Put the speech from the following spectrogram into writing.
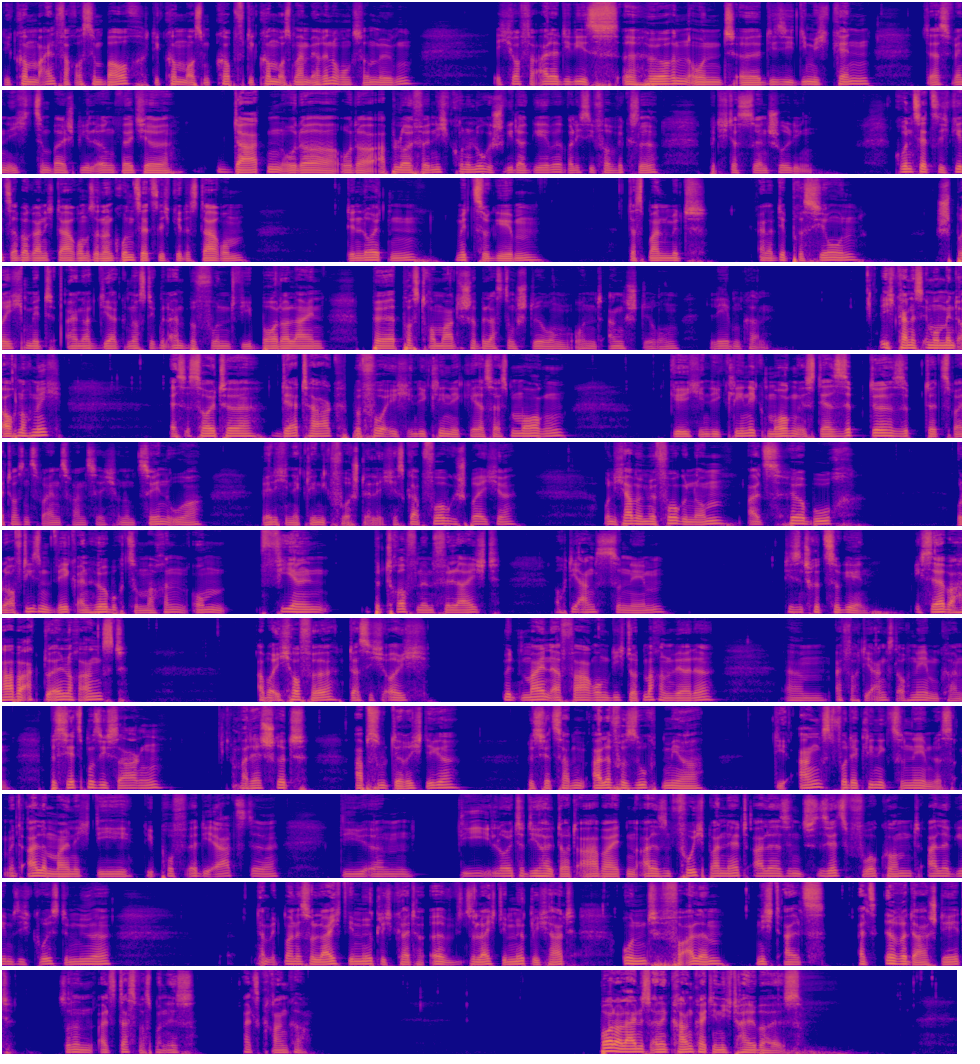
Die kommen einfach aus dem Bauch, die kommen aus dem Kopf, die kommen aus meinem Erinnerungsvermögen. Ich hoffe, alle, die dies äh, hören und äh, die, die mich kennen, dass wenn ich zum Beispiel irgendwelche Daten oder, oder Abläufe nicht chronologisch wiedergebe, weil ich sie verwechsel, bitte ich das zu entschuldigen. Grundsätzlich geht es aber gar nicht darum, sondern grundsätzlich geht es darum, den Leuten mitzugeben, dass man mit einer Depression, sprich mit einer Diagnostik, mit einem Befund wie Borderline, posttraumatische Belastungsstörung und Angststörung leben kann. Ich kann es im Moment auch noch nicht. Es ist heute der Tag, bevor ich in die Klinik gehe. Das heißt, morgen gehe ich in die Klinik. Morgen ist der 7.7.2022 und um 10 Uhr werde ich in der Klinik vorstellig. Es gab Vorgespräche und ich habe mir vorgenommen, als Hörbuch oder auf diesem Weg ein Hörbuch zu machen, um vielen Betroffenen vielleicht auch die Angst zu nehmen, diesen Schritt zu gehen. Ich selber habe aktuell noch Angst aber ich hoffe, dass ich euch mit meinen Erfahrungen, die ich dort machen werde, ähm, einfach die Angst auch nehmen kann. Bis jetzt muss ich sagen, war der Schritt absolut der richtige. Bis jetzt haben alle versucht, mir die Angst vor der Klinik zu nehmen. Das mit allem meine ich die, die, Prof äh, die Ärzte, die, ähm, die Leute, die halt dort arbeiten. Alle sind furchtbar nett, alle sind sehr zuvorkommend, alle geben sich größte Mühe damit man es so leicht wie möglich, äh, so leicht wie möglich hat und vor allem nicht als, als irre dasteht, sondern als das, was man ist, als Kranker. Borderline ist eine Krankheit, die nicht heilbar ist.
